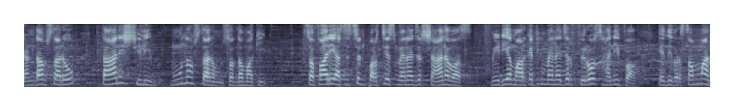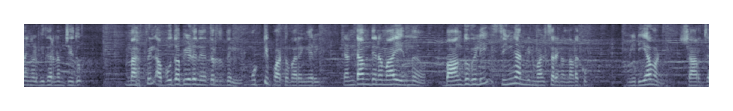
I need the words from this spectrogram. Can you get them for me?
രണ്ടാം സ്ഥാനവും താനിഷ് ഷിലീബ് മൂന്നാം സ്ഥാനവും സ്വന്തമാക്കി. Safari assistant purchase manager Shanavas media marketing manager Firoz Haneefa എന്നിവർ സമ്മാനങ്ങൾ വിതരണം ചെയ്തു. മെഹ്ഫിൽ അബുദാബിയുടെ നേതൃത്വത്തിൽ മുട്ടിപ്പാട്ടും അരങ്ങേറി രണ്ടാം ദിനമായ ഇന്ന് ബാങ്കുവിളി സിംഗ് ആൻഡ് മത്സരങ്ങൾ നടക്കും. Media One Sharjah.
